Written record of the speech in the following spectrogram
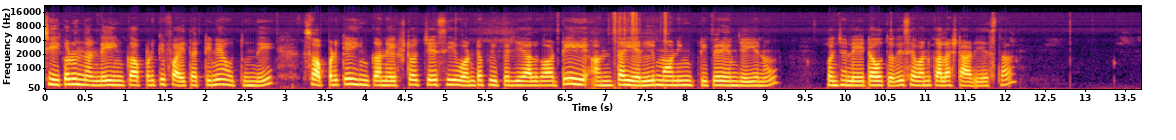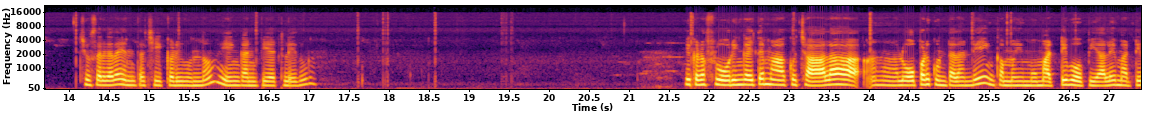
చీకటి ఉందండి ఇంకా అప్పటికి ఫైవ్ థర్టీనే అవుతుంది. సో అప్పటికే ఇంకా నెక్స్ట్ వచ్చేసి వంట ప్రిపేర్ చేయాలి కాబట్టి అంత ఎర్లీ మార్నింగ్ ప్రిపేర్ ఏం చేయను. కొంచెం లేట్ అవుతుంది. సెవెన్కి అలా స్టార్ట్ చేస్తా. చూసారు కదా ఎంత చీకటి ఉందో ఏం కనిపించట్లేదు. ఇక్కడ ఫ్లోరింగ్ అయితే మాకు చాలా ఆ, లోపలికి ఉంటుందండి. ఇంకా మేము మట్టి ఓపియాలి మట్టి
